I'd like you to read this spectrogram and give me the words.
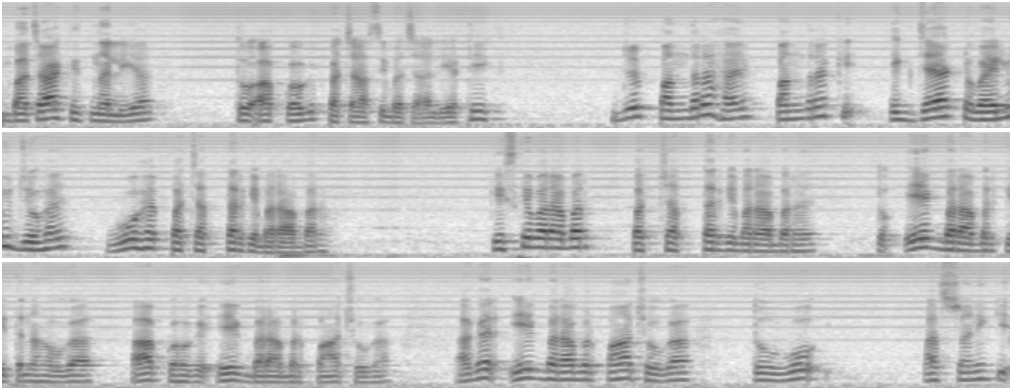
बचा कितना लिया? तो आप कहोगे पचासी बचा लिया, ठीक। जो पंद्रह है, पंद्रह की एग्जैक्ट वैल्यू जो है, वो है पचहत्तर के बराबर। किसके बराबर? पचहत्तर के बराबर है। तो एक बराबर कितना होगा? आप कहोगे एक बराबर पाँच होगा। अगर एक बराबर पाँच होगा तो वो अश्वनी की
